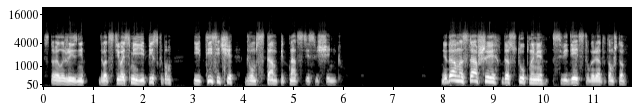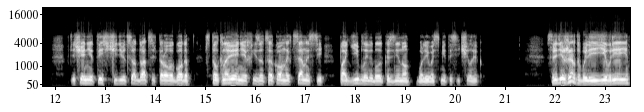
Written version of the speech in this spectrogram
стоила жизни 28 епископам и 1215 священникам. Недавно ставшие доступными свидетельства говорят о том, что в течение 1922 года в столкновениях из-за церковных ценностей погибло или было казнено более 8 тысяч человек. Среди жертв были и евреи,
